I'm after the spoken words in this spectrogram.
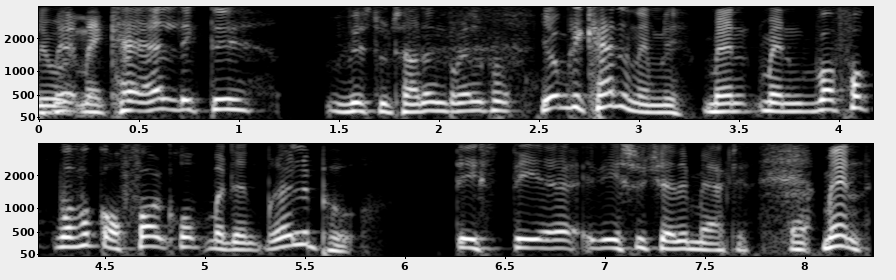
det var, Men, men kan alt ikke det, hvis du tager den brille på? Jo, men det kan det nemlig. Men, men hvorfor, hvorfor går folk rundt med den brille på? Det, det, er, det synes jeg er lidt mærkeligt. Ja. Ja. Men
